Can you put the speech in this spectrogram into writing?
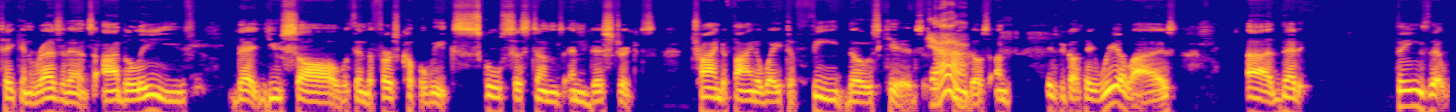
taken residence, I believe that you saw within the first couple weeks school systems and districts trying to find a way to feed those kids, yeah. feed those is because they realized uh, that things that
